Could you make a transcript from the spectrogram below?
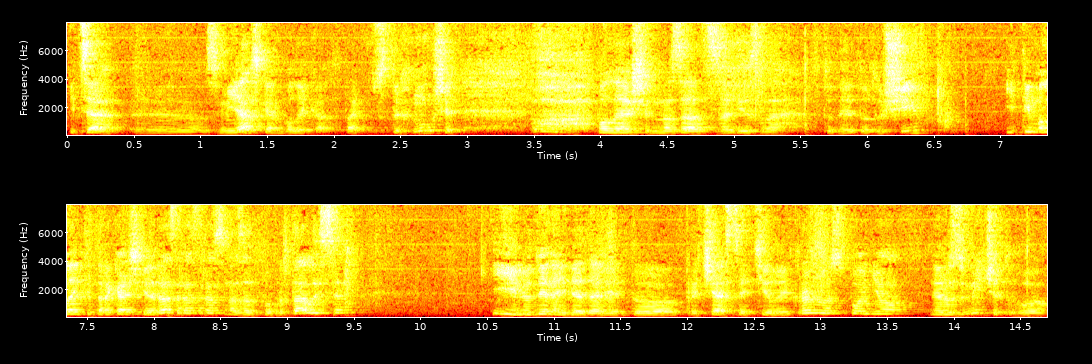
І ця е, змія, велика, так вздихнувши, полегше назад залізла туди до душі. І ті маленькі тараканчики раз, раз, раз назад поверталися. І людина йде далі до причастя тіла і крові Господнього, не розуміючи того,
